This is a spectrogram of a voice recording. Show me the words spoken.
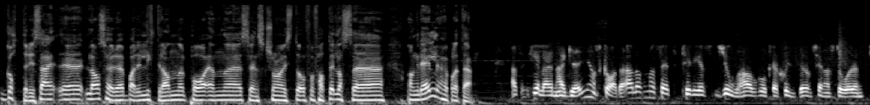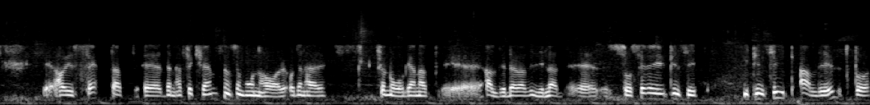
godter de seg. Eh, la oss høre bare litt på en eh, svensk journalist og forfatter, Lasse Angrell. Hør på dette. Alltså, hela den här grejen skadar. Alla som har sett Therese Johaug åka skidor de senaste åren eh, har ju sett att eh, den här frekvensen som hon har och den här förmågan att eh, aldrig behöva vila, eh, så ser det i princip, i princip aldrig ut på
